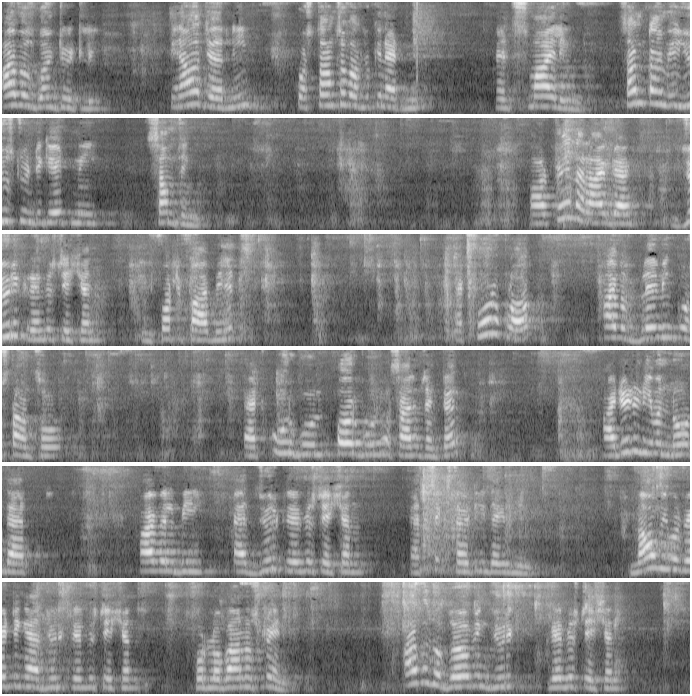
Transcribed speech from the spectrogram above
I was going to Italy. In our journey, Costanzo was looking at me and smiling. Sometimes he used to indicate me something. Our train arrived at Zurich railway station in 45 minutes. At 4 o'clock, I was blaming Costanzo at Urbul, Orbul Asylum Center. I didn't even know that I will be at Zurich railway station at 6.30 in the evening. Now we were waiting at Zurich railway station for Lugano's train. I was observing Zurich railway station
